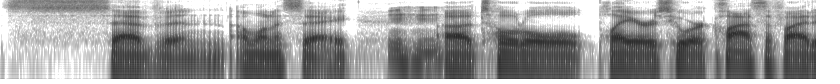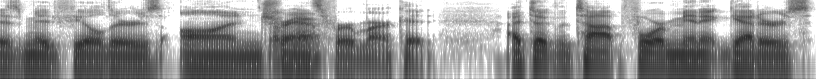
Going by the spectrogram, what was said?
seven. I want to say mm-hmm. uh, total players who are classified as midfielders on transfer okay. market. I took the top four minute getters,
